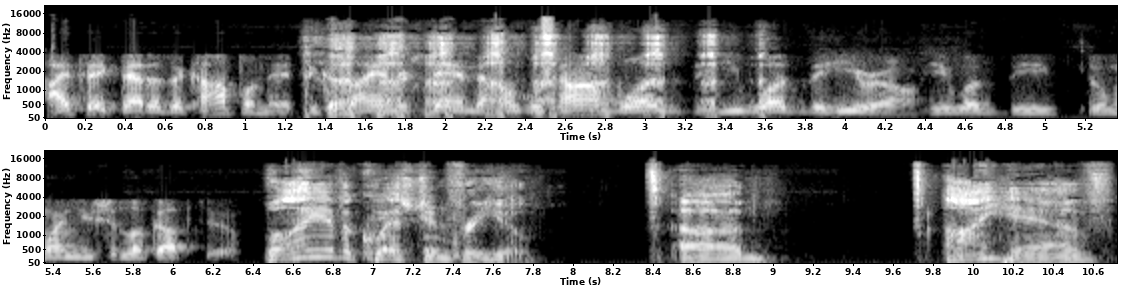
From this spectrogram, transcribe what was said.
I take that as a compliment because I understand that Uncle Tom was the, he was the hero. He was the the one you should look up to. Well, I have a question for you. Um, I have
